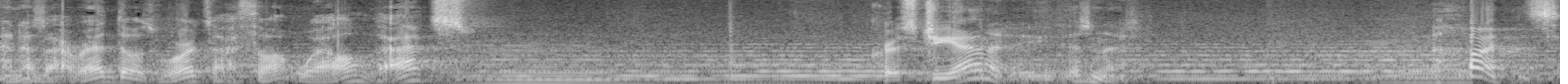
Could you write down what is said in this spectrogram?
And as I read those words, I thought, well, that's Christianity, isn't it? it's,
